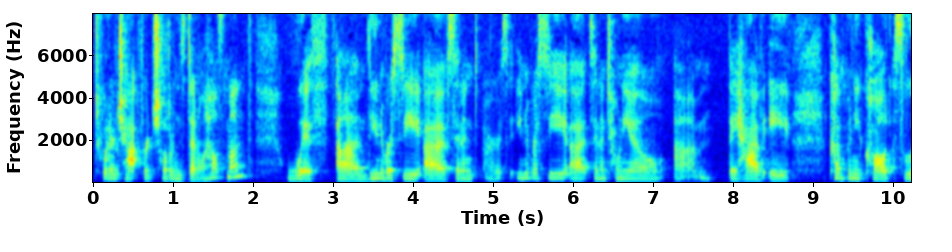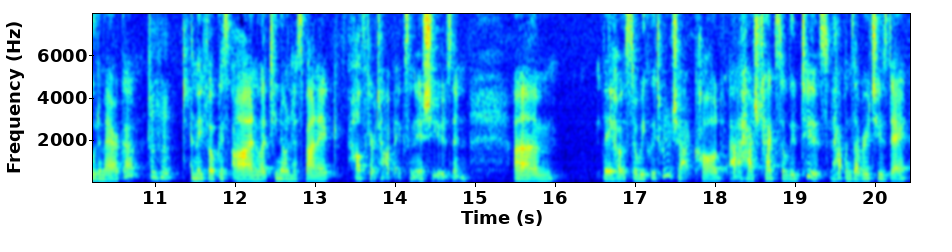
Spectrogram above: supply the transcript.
Twitter chat for Children's Dental Health Month with um, the University of San or is it University uh, San Antonio. Um, they have a company called Salud America, mm-hmm. and they focus on Latino and Hispanic healthcare topics and issues. And um, they host a weekly Twitter chat called uh, hashtag Salud Tues. It happens every Tuesday.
